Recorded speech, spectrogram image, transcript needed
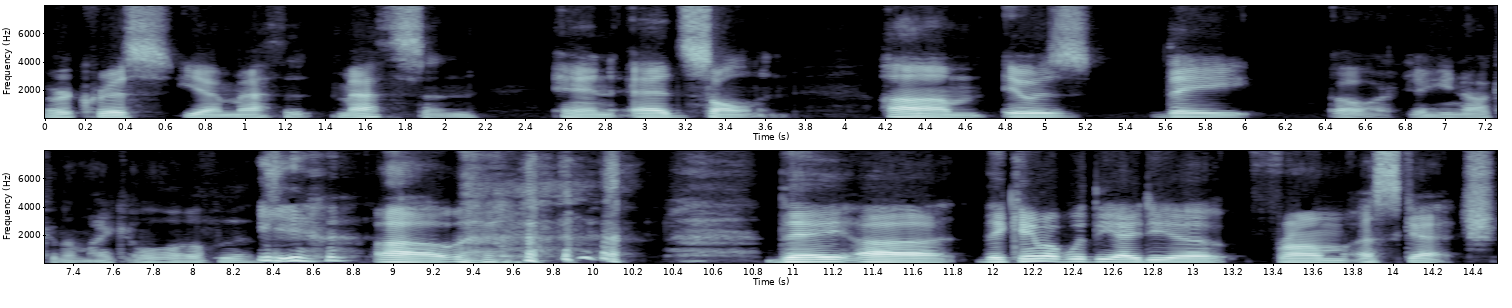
or Chris, yeah, Math- Matheson and Ed Solomon. Um, it was they. Oh, are you knocking the mic a little bit? Yeah. Um, they uh, they came up with the idea from a sketch,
